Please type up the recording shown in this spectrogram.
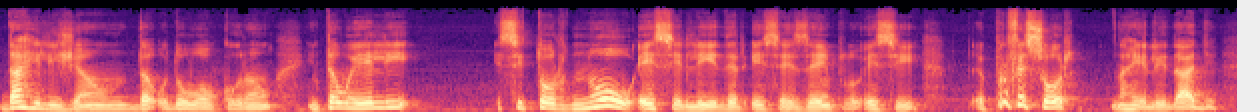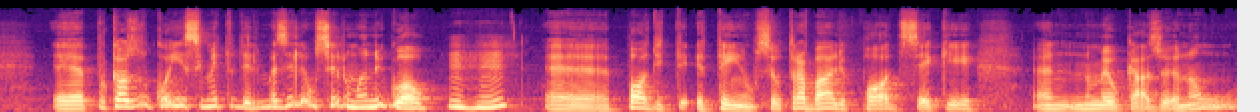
da religião, do, do Alcorão. Então, ele se tornou esse líder, esse exemplo, esse professor, na realidade, é, por causa do conhecimento dele. Mas ele é um ser humano igual. Uhum. É, pode ter tem o seu trabalho, pode ser que, no meu caso, eu não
